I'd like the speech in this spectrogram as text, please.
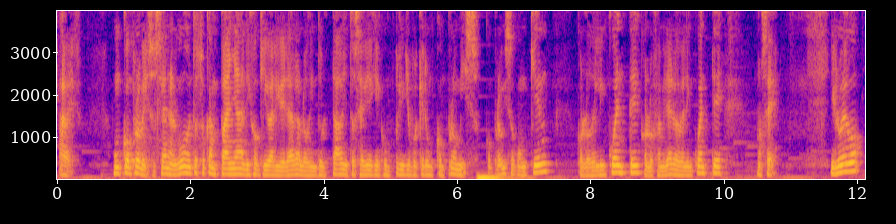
a ver, un compromiso. O sea, en algún momento su campaña dijo que iba a liberar a los indultados y entonces había que cumplirlo porque era un compromiso. ¿Compromiso con quién? Con los delincuentes, con los familiares de los delincuentes, no sé. Y luego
